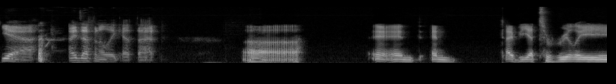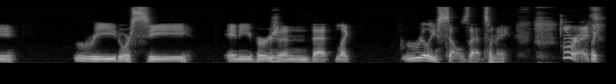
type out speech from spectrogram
Yeah, I definitely get that. Uh, and and I've yet to really read or see any version that like really sells that to me. All right. Like-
